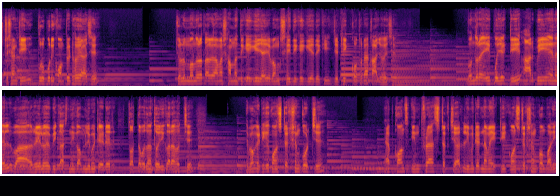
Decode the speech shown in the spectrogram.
স্টেশনটি পুরোপুরি কমপ্লিট হয়ে আছে। চলুন বন্ধুরা, তাহলে আমার সামনের দিকে এগিয়ে যাই এবং সেই দিকে গিয়ে দেখি যে ঠিক কতটা কাজ হয়েছে। বন্ধুরা, এই প্রজেক্টটি আরবিএনএল বা রেলওয়ে বিকাশ নিগম লিমিটেডের তত্ত্বাবধানে তৈরি করা হচ্ছে এবং এটিকে কনস্ট্রাকশন করছে অ্যাপকনস ইনফ্রাস্ট্রাকচার লিমিটেড নামে একটি কনস্ট্রাকশন কোম্পানি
